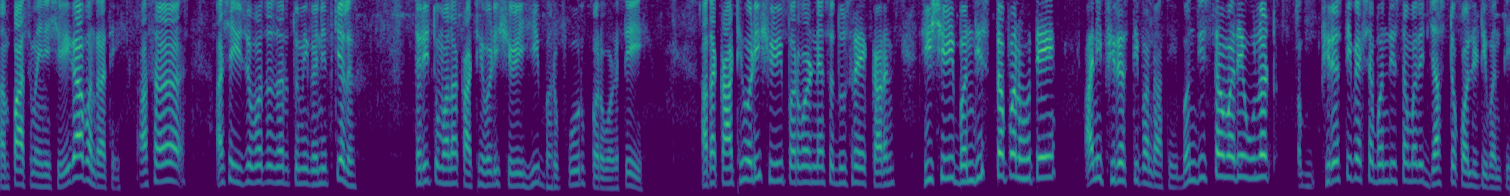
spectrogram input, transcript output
आणि पाच महिने शेळी गाभण राहते. असं अशा हिशोबाचं जर तुम्ही गणित केलं तरी तुम्हाला काठीवाडी शेळी ही भरपूर परवडते. आता काठीवाडी शेळी परवडण्याचं दुसरं एक कारण ही शेळी बंदिस्त पण होते आणि फिरस्ती पण राहते. बंदिस्तामध्ये उलट फिरस्तीपेक्षा बंदिस्तामध्ये जास्त क्वालिटी बनते.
